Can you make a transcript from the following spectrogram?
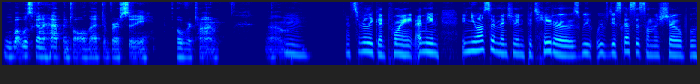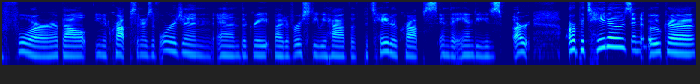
what was going to happen to all that diversity over time. Um, mm, that's a really good point. I mean, and you also mentioned potatoes. We, we've discussed this on the show before about, you know, crop centers of origin and the great biodiversity we have of potato crops in the Andes. Are, are potatoes and oca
